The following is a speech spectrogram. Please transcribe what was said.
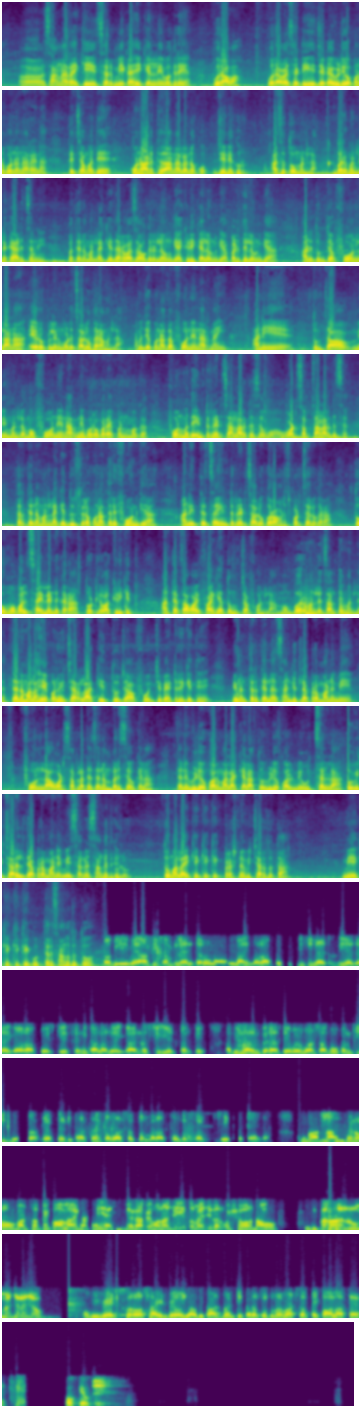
सांगणार आहे की सर मी काही केलं नाही वगैरे पुरावा. पुराव्यासाठी हे जे काय व्हिडिओ पण बनवणार आहे ना त्याच्यामध्ये कोण अडथळा आणायला नको जेणेकरून. असं तो म्हणला. बरं म्हणलं काय अडचण नाही. मग त्यानं म्हणला की दरवाजा वगैरे लावून घ्या खिडक्या लावून घ्या पडदे लावून घ्या आणि तुमच्या फोनला ना एरोप्लेन मोड चालू करा म्हणला. म्हणजे कोणाचा फोन येणार नाही. आणि तुमचा मी म्हटलं मग फोन येणार नाही बरोबर आहे पण मग फोनमध्ये इंटरनेट चालणार कसं? व्हॉट्सअप चालणार कसं? तर त्यानं म्हणला की दुसरं कोणातरी फोन घ्या आणि त्याचं इंटरनेट चालू करा हॉटस्पॉट चालू करा. तो मोबाईल सायलेंट करा तो ठेवा खिडकीत आणि त्याचा वायफाय घ्या तुमच्या फोनला मग बरं म्हणलं चालते म्हणलं. त्यानं मला हे पण विचारला की तुझ्या फोनची बॅटरी किती आहे? मी नंतर त्यानं सांगितल्याप्रमाणे मी फोनला व्हॉट्सअपला त्याचा नंबर सेव्ह केला. त्यानं व्हिडिओ कॉल मला केला. तो व्हिडिओ कॉल मी उचलला. तो विचारेल त्याप्रमाणे मी सगळं सांगत गेलो. तो मला एक एक एक एक प्रश्न विचारत होता. मी एक एक एक एक उत्तर सांगत होतो? अभी मैं आपकी कंप्लेन करूँगा ऑनलाइन और आपको पीसी लेटर दिया जाएगा और आपको इस केस से निकाला जाएगा इन्वेस्टिगेट करके। अभी लाइन पे रहते हुए व्हाट्सएप ओपन कीजिएगा मैं अपने डिपार्टमेंट का व्हाट्सएप नंबर आपको उधर सब सेव करवाऊँगा। उसके बाद लाइन पे रहो व्हाट्सएप पे कॉल आएगा कहीं ऐसी जगह पे होना चाहिए तुम्हें जिधर कुछ शोर ना हो। किसी पर्सनल रूम में चले जाओ। अभी वेट करो साइड पे हो जाओ डिपार्टमेंट की तरफ़ से तुम्हें व्हाट्सएप पे कॉल आता है। Okay okay.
